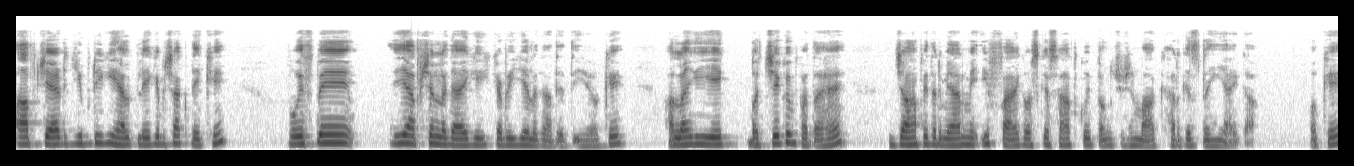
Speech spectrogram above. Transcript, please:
आप चैट जीपीटी की हेल्प लेके बेशक देखें। वो इसमें ये ऑप्शन लगाएगी, कभी ये लगा देती है ओके हालाँकि ये एक बच्चे को भी पता है, जहाँ पे दरमियान में इफ़ आएगा, उसके साथ कोई पंक्चुएशन मार्क हरगिज नहीं आएगा। ओके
